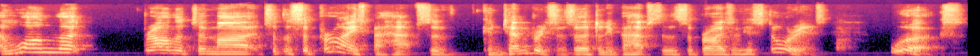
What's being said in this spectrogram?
and one that, rather to, my, to the surprise perhaps of contemporaries, and certainly perhaps to the surprise of historians, works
